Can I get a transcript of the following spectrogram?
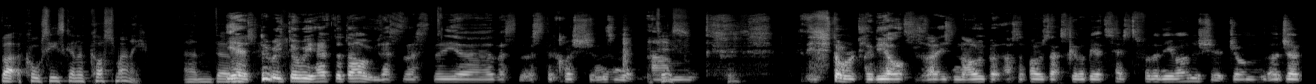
But of course, he's going to cost money. And um, yes, do we do we have the dough? That's that's the uh, that's that's the question, isn't it? It is. historically, the answer to that is no, but I suppose that's going to be a test for the new ownership, John uh, jo-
